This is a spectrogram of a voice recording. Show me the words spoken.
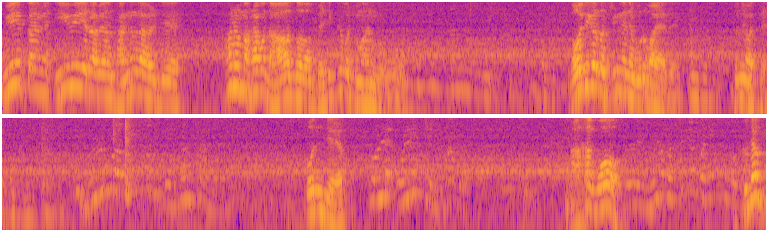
위에 따면 이 위에라면 당일날 이제 하나만 하고 나와서 매직 펴고 중하는 거고 어디가 더 중요하냐 물어봐야 돼 손님한테? 언제요? 원래, 원래 팀 하고. 아 하고 네, 살짝만 해보고. 그냥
